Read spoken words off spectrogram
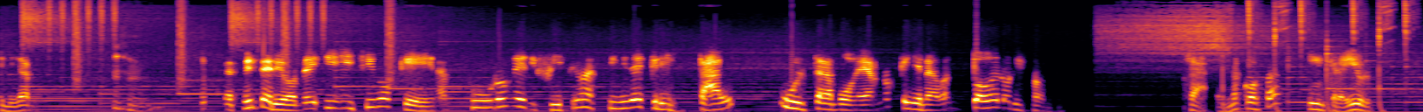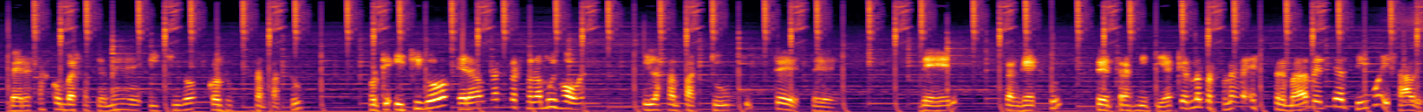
del el interior de Ichigo que eran puros edificios así de cristal ultramodernos que llenaban todo el horizonte. O sea, es una cosa increíble ver esas conversaciones de Ichigo con su Zanpakuto, porque Ichigo era una persona muy joven y la Zanpakuto de, de, de él, Sangetsu, se transmitía que era una persona extremadamente antigua y sabia.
